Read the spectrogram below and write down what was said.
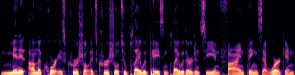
minute on the court is crucial. It's crucial to play with pace and play with urgency and find things that work. And,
